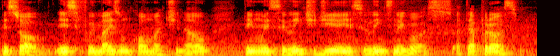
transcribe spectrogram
Pessoal, esse foi mais um call matinal. Tenha um excelente dia e excelentes negócios. Até a próxima!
